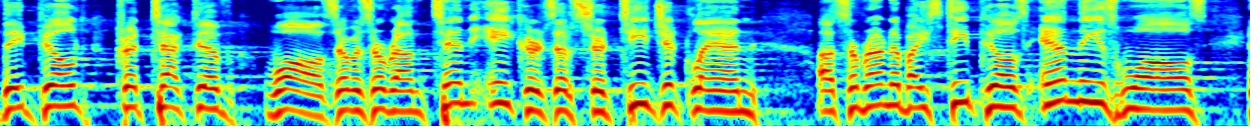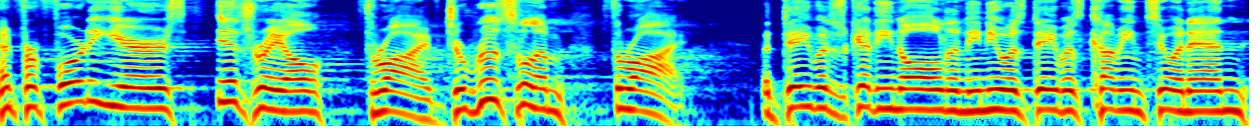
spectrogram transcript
they built protective walls. There was around 10 acres of strategic land uh, surrounded by steep hills and these walls. And for 40 years, Israel thrived, Jerusalem thrived. But David was getting old and he knew his day was coming to an end.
